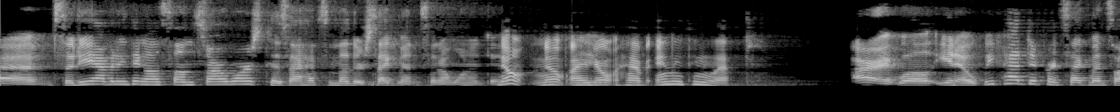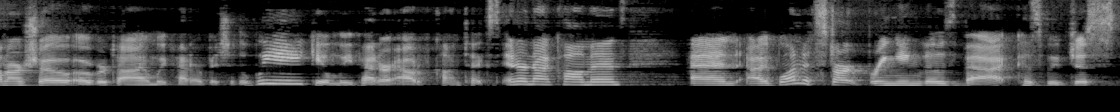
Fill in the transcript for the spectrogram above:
Um, so do you have anything else on Star Wars? Because I have some other segments that I wanted to. No, no, I don't have anything left. All right. Well, you know, we've had different segments on our show over time. We've had our bitch of the week and we've had our out of context internet comments. And I want to start bringing those back because we've just,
